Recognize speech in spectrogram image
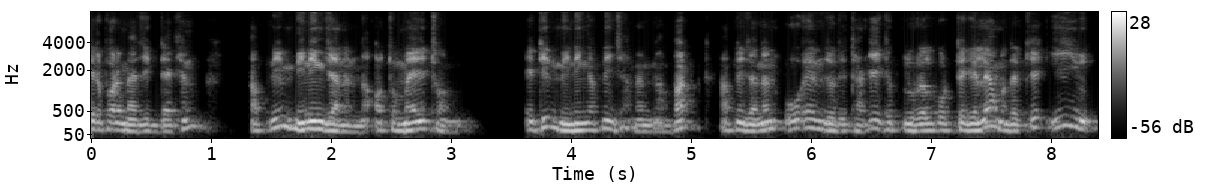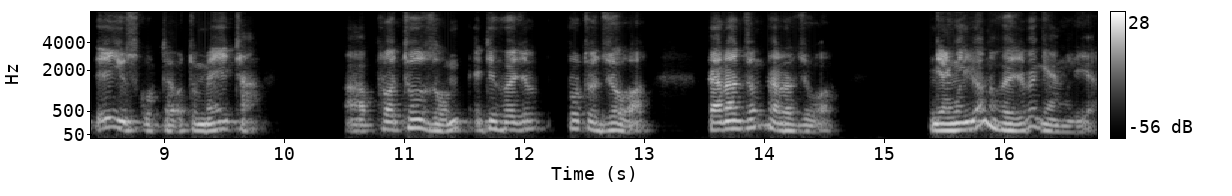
এরপরে ম্যাজিক দেখেন। আপনি মিনিং জানেন না অটোমেটন এটির মিনিং আপনি জানেন না বাট আপনি জানেন ও এন যদি থাকে, একে প্লুরাল করতে গেলে আমাদেরকে ই এ ইউজ করতে হয় অটোমেটা প্রোটোজোন এটি হয়ে যাবে প্রোটোজোয়া প্যারাজোন প্যারাজোয়া গ্যাংলিয়ন হয়ে যাবে গ্যাংলিয়া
